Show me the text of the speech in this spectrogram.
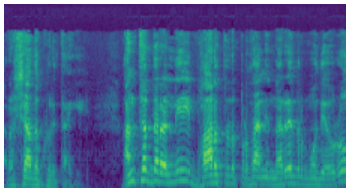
ರಷ್ಯಾದ ಕುರಿತಾಗಿ. ಅಂಥದ್ದರಲ್ಲಿ ಭಾರತದ ಪ್ರಧಾನಿ ನರೇಂದ್ರ ಮೋದಿಯವರು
